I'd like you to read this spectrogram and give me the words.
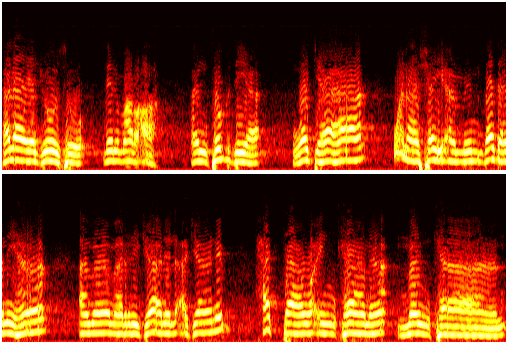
فلا يجوز للمرأة أن تبدي وجهها ولا شيئا من بدنها أمام الرجال الأجانب حتى وإن كان من كان.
